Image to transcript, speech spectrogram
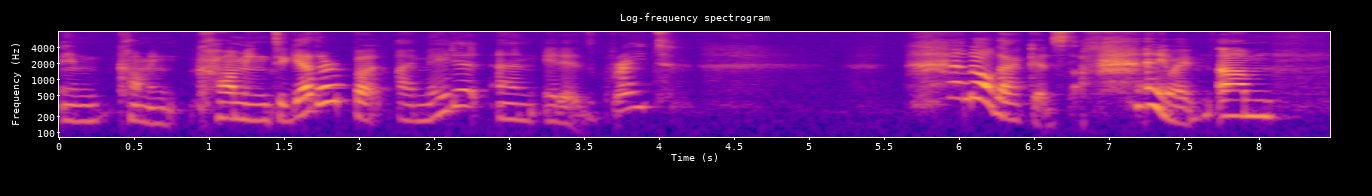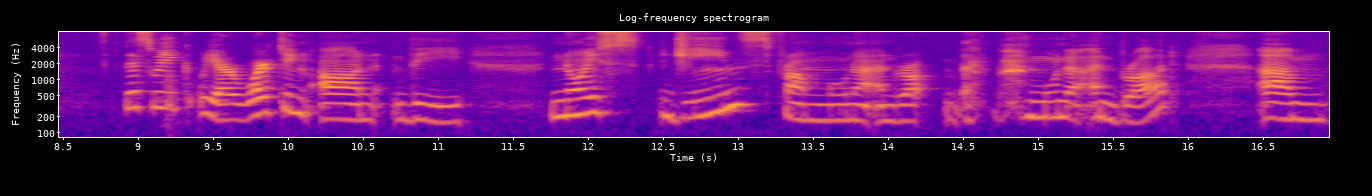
in coming coming together, but I made it and it is great. And all that good stuff. Anyway, um, this week we are working on the Noice jeans from Muna and Ro Muna and Broad um,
